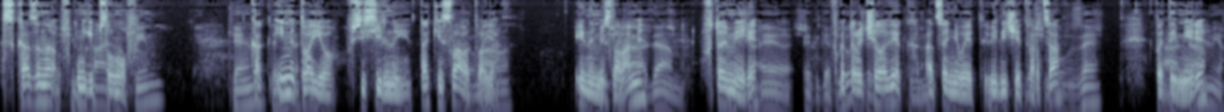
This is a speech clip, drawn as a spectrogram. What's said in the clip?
Сказано в книге псалмов, как имя Твое всесильный, так и слава Твоя. Иными словами, в той мере, в которой человек оценивает величие Творца, в этой мере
